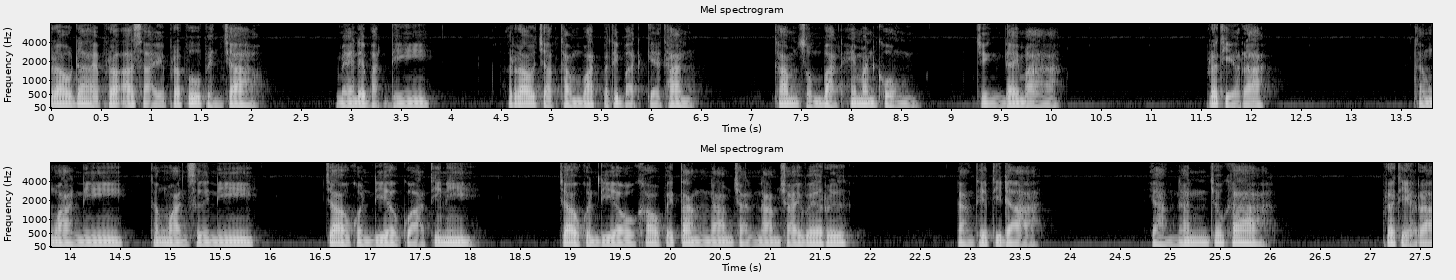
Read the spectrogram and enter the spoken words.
เราได้เพราะอาศัยพระผู้เป็นเจ้า แม้ในบัดนี้ เราจะทำวัดปฏิบัติแก่ท่านทำสมบัติให้มั่นคง จึงได้มา พระเถระ ทั้งวันนี้ ทั้งวันซืนนี้ เจ้าคนเดียวกว่าที่นี่ เจ้าคนเดียวเข้าไปตั้งน้ำฉันน้ำใช้ไว้หรือนางเทพธิดา อย่างนั้นเจ้าข้าพระเถระ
